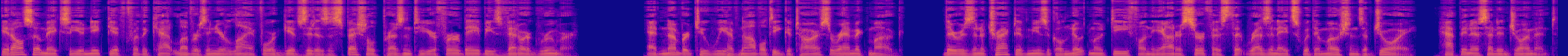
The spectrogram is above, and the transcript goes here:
It also makes a unique gift for the cat lovers in your life or gives it as a special present to your fur baby's vet or groomer. At number 2 we have novelty guitar ceramic mug. There is an attractive musical note motif on the outer surface that resonates with emotions of joy, happiness and enjoyment.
